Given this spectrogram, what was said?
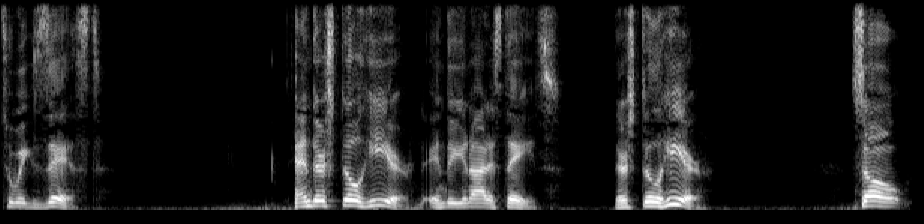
to exist. And they're still here in the United States. They're still here. So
